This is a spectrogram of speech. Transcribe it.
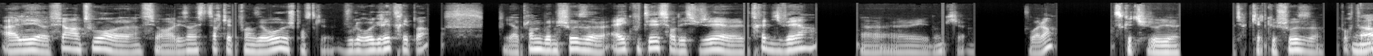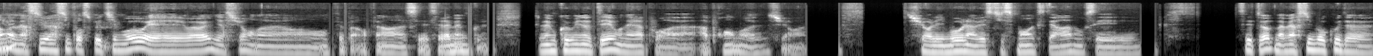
à aller euh, faire un tour euh, sur les investisseurs 4.0. Je pense que vous le regretterez pas. Il y a plein de bonnes choses euh, à écouter sur des sujets très divers. et donc voilà. Est-ce que tu veux dire quelque chose pour Non, bah, merci, merci pour ce petit mot. Et ouais, ouais bien sûr, on, on fait pas, enfin, c'est la même, la même communauté. On est là pour apprendre sur sur l'IMO, l'investissement, etc. Donc c'est c'est top. Bah, merci beaucoup de,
